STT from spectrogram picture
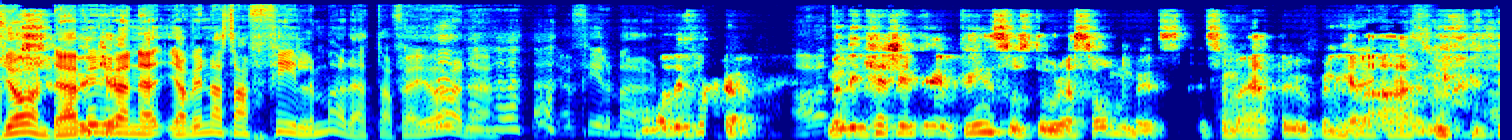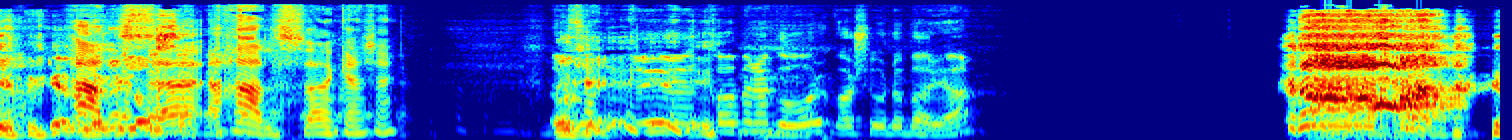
Björn, där vill jag, jag vill nästan filma detta. Får jag göra det? Jag filmar ja, det det. får. Ja, Men det kanske inte finns så stora zombies som äter upp en hel arm. Halsen kanske? Okej. Nu kameran går, varsågod och börja.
